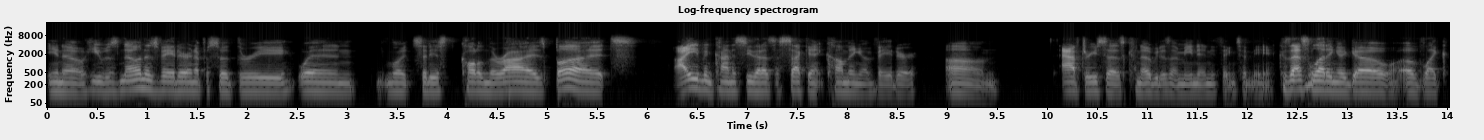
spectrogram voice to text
you know he was known as Vader in Episode three when Lord Sidious called him the Rise, but I even kind of see that as a second coming of Vader. Um, after he says Kenobi doesn't mean anything to me, because that's letting it go of like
